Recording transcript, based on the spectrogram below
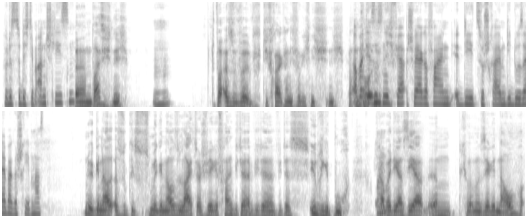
Würdest du dich dem anschließen? Ähm, weiß ich nicht. Mhm. Also die Frage kann ich wirklich nicht, nicht beantworten. Aber dir ist es nicht schwer gefallen, die zu schreiben, die du selber geschrieben hast? Nö, genau, also es ist mir genauso leicht oder schwer gefallen wie, der, wie, der, wie das übrige Buch. Ich Und? arbeite ja sehr, ähm, ich immer sehr genau,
